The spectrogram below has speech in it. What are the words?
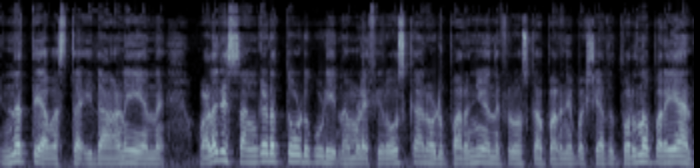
ഇന്നത്തെ അവസ്ഥ ഇതാണ് എന്ന് വളരെ സങ്കടത്തോടു കൂടി നമ്മുടെ ഫിറോസ് ഖാനോട് പറഞ്ഞു എന്ന് ഫിറോസ് ഖാൻ പറഞ്ഞു. പക്ഷേ അത് തുറന്നു പറയാൻ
